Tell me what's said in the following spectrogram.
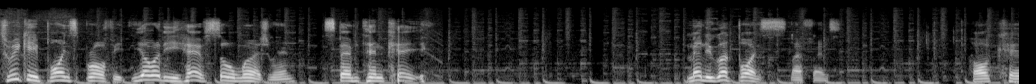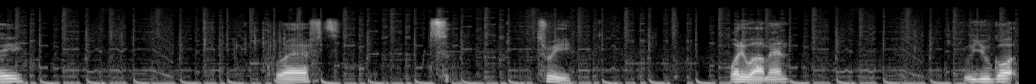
3k points profit. You already have so much, man. Spam 10k. man, you got points, my friends. Okay. Craft. T- 3. What do you want, man? You got.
